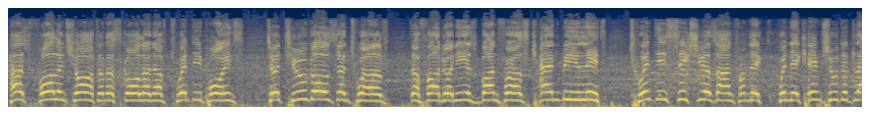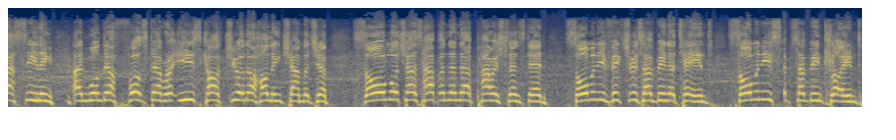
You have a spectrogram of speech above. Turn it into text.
has fallen short on a scoreline of 20 points to 2 goals and 12. The Father O'Neill's bonfires can be lit 26 years on from when they came through the glass ceiling and won their first ever East Cork Junior Hurling Championship. So much has happened in that parish since then. So many victories have been attained. So many steps have been climbed.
